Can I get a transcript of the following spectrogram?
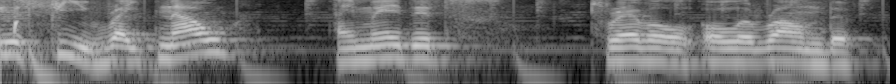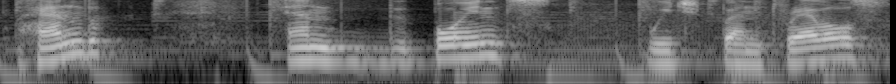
you see right now, I made it travel all around the hand and the points which pen travels.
